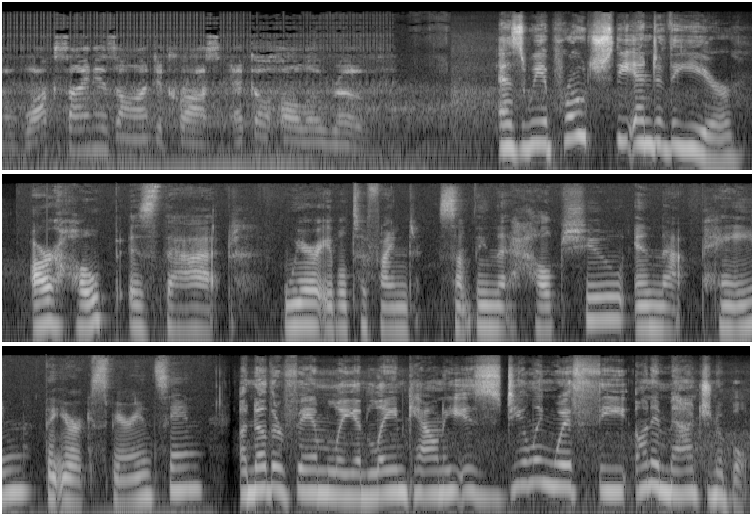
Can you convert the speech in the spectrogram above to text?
The walk sign is on to cross Echo Hollow Road. As we approach the end of the year, our hope is that we are able to find something that helps you in that pain that you're experiencing. Another family in Lane County is dealing with the unimaginable.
